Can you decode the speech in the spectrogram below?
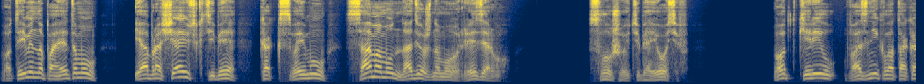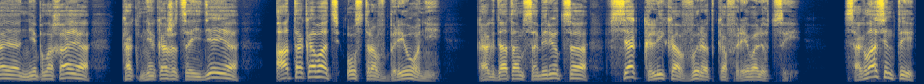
Вот именно поэтому и обращаюсь к тебе как к своему самому надежному резерву. Слушаю тебя, Иосиф. Вот, Кирилл, возникла такая неплохая, как мне кажется, идея атаковать остров Бриони, когда там соберется вся клика выродков революции. Согласен ты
